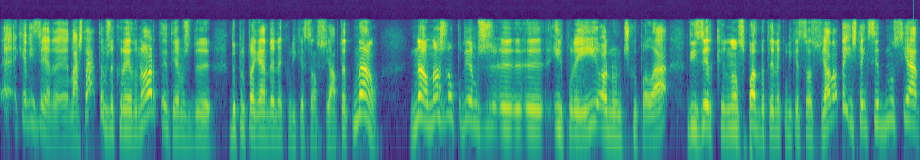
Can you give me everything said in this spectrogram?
É, quer dizer, é, lá está, estamos na Coreia do Norte em termos de, de propaganda na comunicação social. Portanto, não, não, nós não podemos uh, uh, ir por aí, ou não, desculpa lá, dizer que não se pode bater na comunicação social. Não, tem, isto tem que ser denunciado.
